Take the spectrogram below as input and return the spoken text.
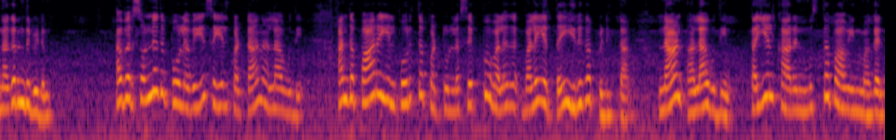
நகர்ந்துவிடும். அவர் சொன்னது போலவே செயல்பட்டான் அலாவுதீன் அந்த பாறையில் பொருத்தப்பட்டுள்ள செப்பு வலக வளையத்தை இறுக பிடித்தான். நான் அலாவுதீன் தையல்காரன் முஸ்தபாவின் மகன்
